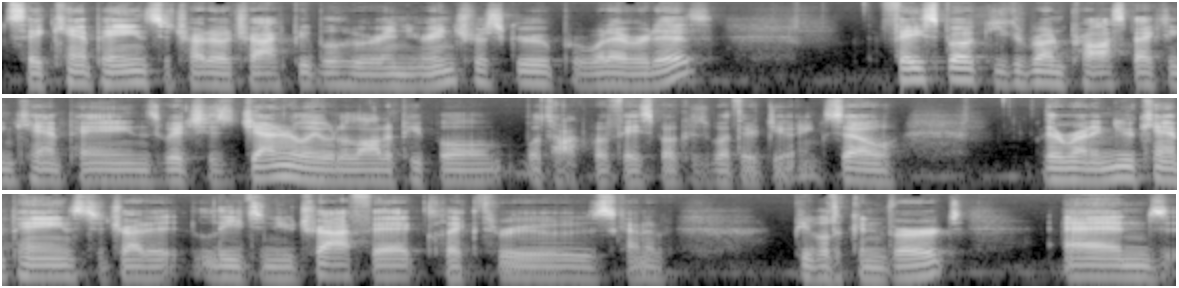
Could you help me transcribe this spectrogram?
say, campaigns to try to attract people who are in your interest group or whatever it is. Facebook, you could run prospecting campaigns, which is generally what a lot of people will talk about Facebook is what they're doing. So they're running new campaigns to try to lead to new traffic, click throughs, kind of people to convert. And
